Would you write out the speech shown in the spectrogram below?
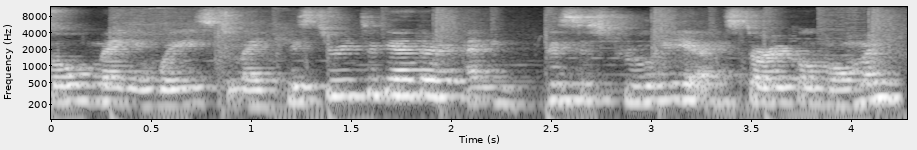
so many ways to make history together, and this is truly a historical moment.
